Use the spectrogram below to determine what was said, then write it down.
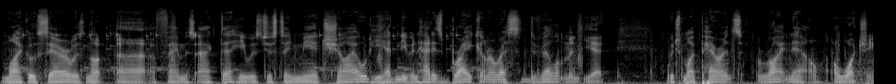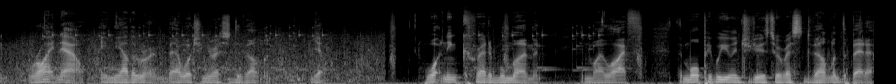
Michael Cera was not uh, a famous actor. He was just a mere child. He hadn't even had his break on Arrested Development yet, which my parents, right now, are watching. Right now, in the other room, they're watching Arrested Development. Yep. What an incredible moment in my life. The more people you introduce to Arrested Development, the better.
